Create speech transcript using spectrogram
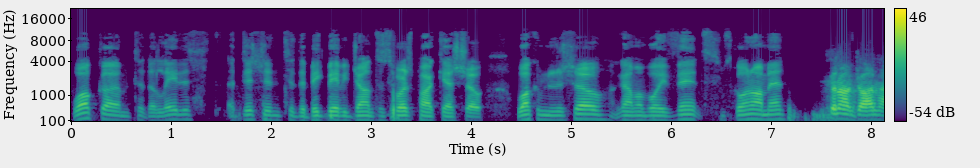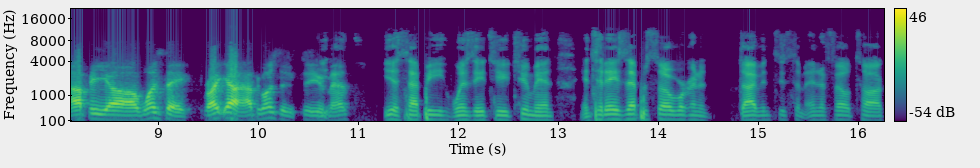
Welcome to the latest addition to the Big Baby Jonathan Sports Podcast Show. Welcome to the show. I got my boy Vince. What's going on, man? What's going on, John? Happy uh, Wednesday, right? Yeah, happy Wednesday to you, man. Yes, happy Wednesday to you too, man. In today's episode, we're gonna dive into some NFL talk.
